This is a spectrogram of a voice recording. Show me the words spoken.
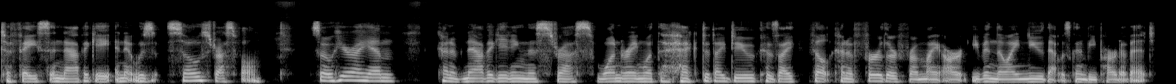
to face and navigate. And it was so stressful. So here I am kind of navigating this stress, wondering what the heck did I do? Because I felt kind of further from my art, even though I knew that was going to be part of it.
